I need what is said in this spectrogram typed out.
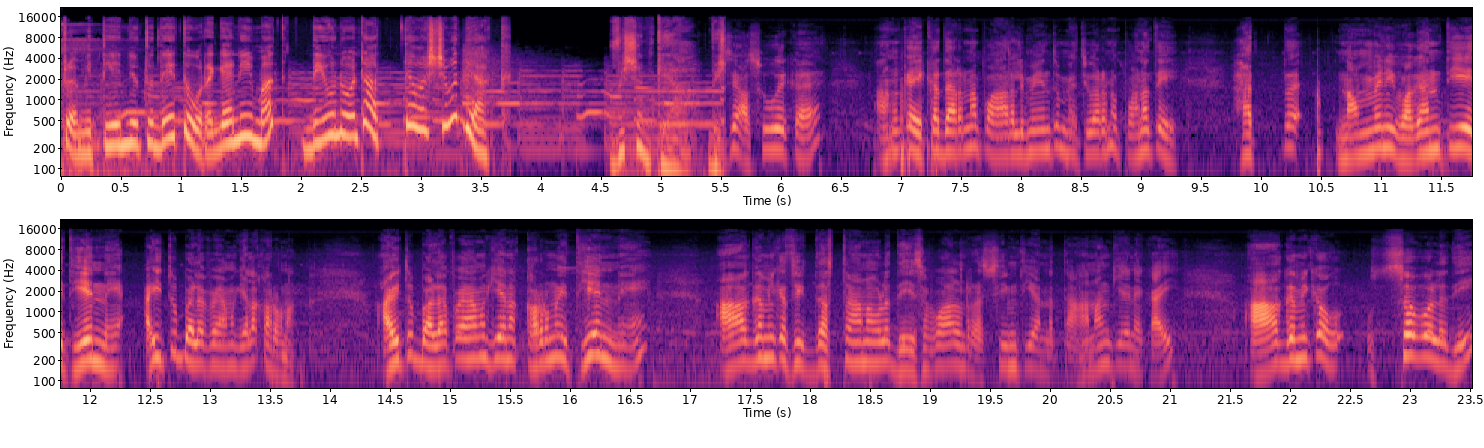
ප්‍රමිතියෙන් යුතු දේ තෝර ගැනීමත් දියුණුවට අත්‍යවශ්‍යම දෙයක්. විෂන්කයා විසි අසුව එක අංක එක දරණ පාර්ලිමේන්තු මැතිවරණ පනතේ හැත්ත නම්වැනි වගන්තියේ තියෙන්නේ අයිතු බලපෑම කියලා කරුණක්. අයිතු බලපෑම කියන කරුණේ තියෙන්නේ ආගමික සිද්ධස්ථානවල දේශපාලන රැස්වීම් තියන්න තහනම් කියන එකයි ආගමික උත්සවවලදී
